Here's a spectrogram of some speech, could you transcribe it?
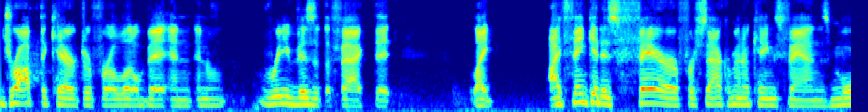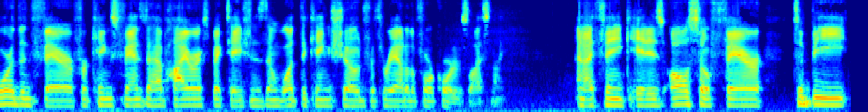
drop the character for a little bit and and revisit the fact that like I think it is fair for Sacramento Kings fans, more than fair for Kings fans to have higher expectations than what the Kings showed for three out of the four quarters last night. And I think it is also fair to be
